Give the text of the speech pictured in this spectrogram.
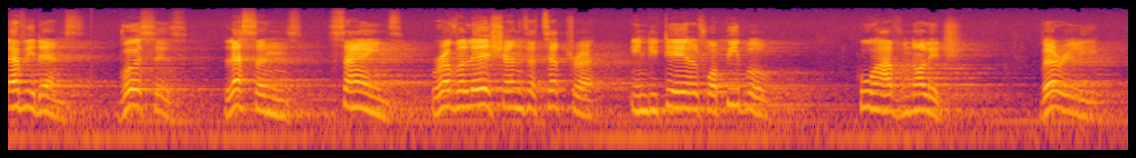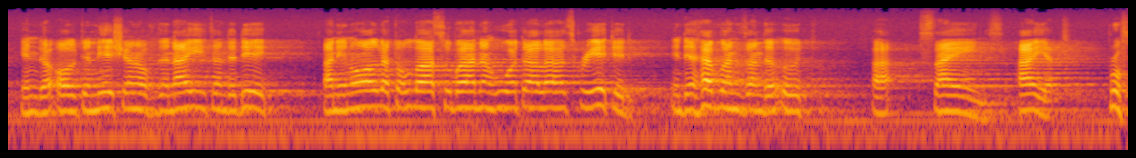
evidence, verses, lessons, signs, revelations, etc., in detail for people who have knowledge. Verily, in the alternation of the night and the day, and in all that Allah subhanahu wa ta'ala has created in the heavens and the earth are signs, ayat, proof,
